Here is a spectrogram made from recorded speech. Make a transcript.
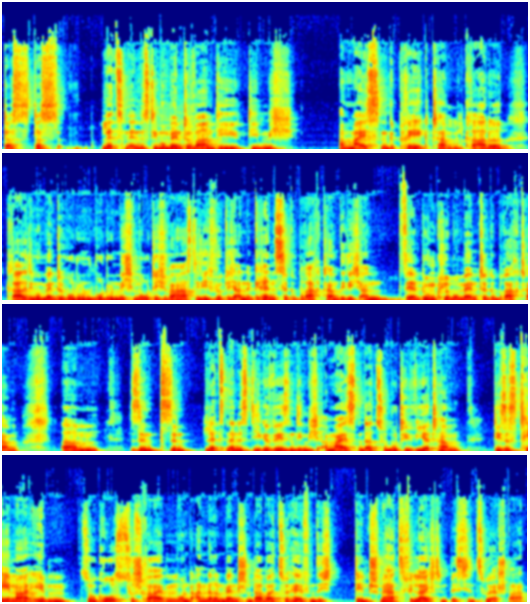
dass das letzten Endes die Momente waren, die, die mich am meisten geprägt haben. Und gerade, gerade die Momente, wo du, wo du nicht mutig warst, die dich wirklich an eine Grenze gebracht haben, die dich an sehr dunkle Momente gebracht haben, ähm, sind, sind letzten Endes die gewesen, die mich am meisten dazu motiviert haben, dieses Thema eben so groß zu schreiben und anderen Menschen dabei zu helfen, sich den Schmerz vielleicht ein bisschen zu ersparen.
